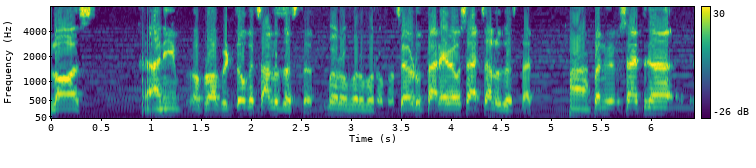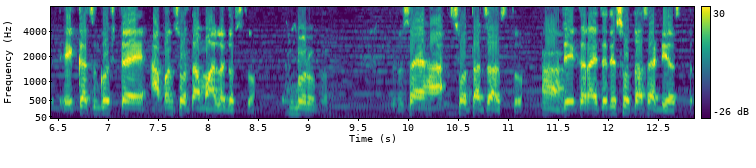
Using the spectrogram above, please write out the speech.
लॉस आणि प्रॉफिट दोघं चालूच असतं बरोबर बरोबर. चढ उतार हे व्यवसायात चालूच असतात. पण व्यवसायात एकच गोष्ट आहे आपण स्वतः मालक असतो. बरोबर. व्यवसाय हा स्वतःचा असतो. जे करायचं ते स्वतःसाठी असतं.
